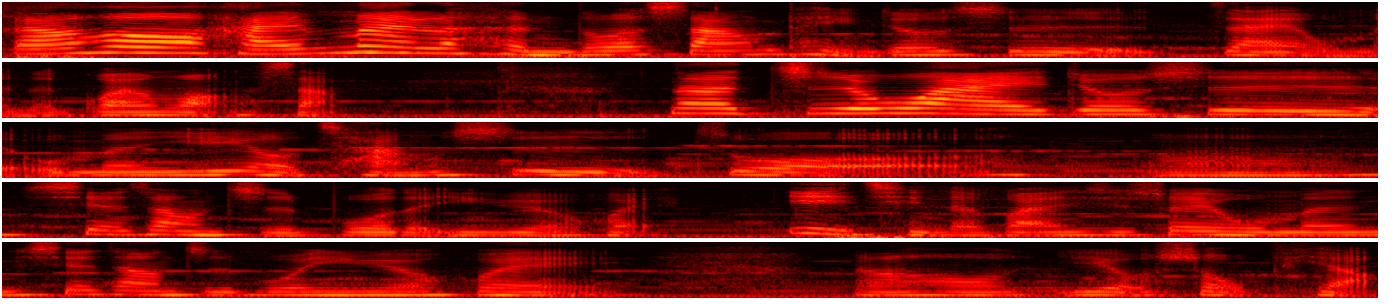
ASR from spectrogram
然后还卖了很多商品，就是在我们的官网上。那之外，就是我们也有尝试做嗯线上直播的音乐会。疫情的关系，所以我们线上直播音乐会，然后也有售票，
